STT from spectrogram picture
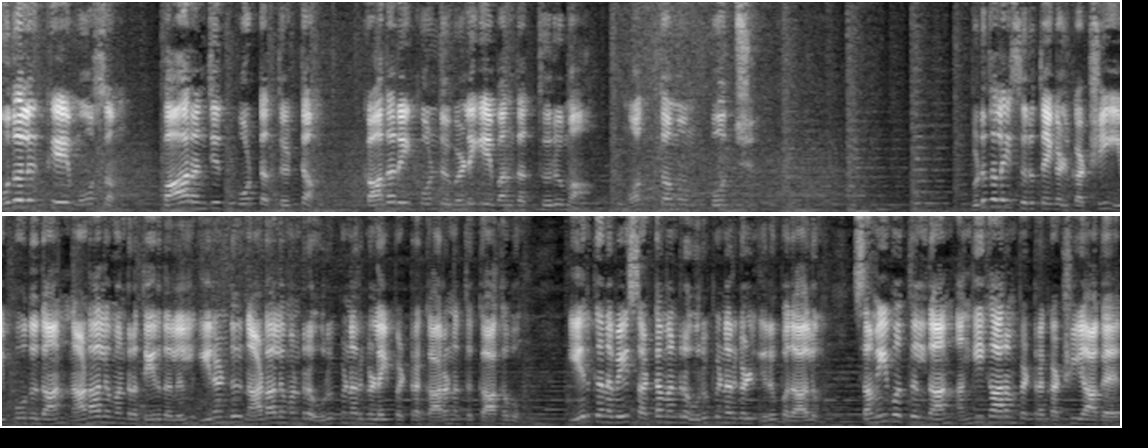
முதலுக்கே மோசம். பாரஞ்சித் போட்ட திட்டம் கதறி கொண்டு வெளியே வந்த திருமா மொத்தமும் போச்சு. விடுதலை சிறுத்தைகள் கட்சி இப்போதுதான் நாடாளுமன்ற தேர்தலில் இரண்டு நாடாளுமன்ற உறுப்பினர்களை பெற்ற காரணத்துக்காகவும் ஏற்கனவே சட்டமன்ற உறுப்பினர்கள் இருப்பதாலும் சமீபத்தில் தான் அங்கீகாரம் பெற்ற கட்சியாக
